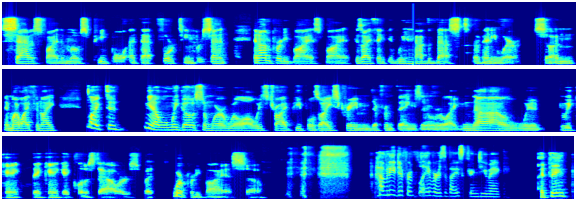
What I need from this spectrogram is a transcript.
satisfy the most people at that 14%. And I'm pretty biased by it because I think that we have the best of anywhere. So, and, and my wife and I like to, you know, when we go somewhere, we'll always try people's ice cream and different things. And we're like, no, we, we can't, they can't get close to ours, but we're pretty biased. So. How many different flavors of ice cream do you make? I think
